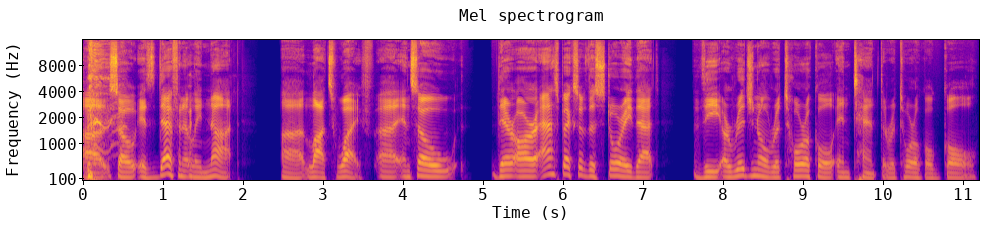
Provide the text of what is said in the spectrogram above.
Uh, so it's definitely not uh, Lot's wife. Uh, and so there are aspects of the story that the original rhetorical intent, the rhetorical goal,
